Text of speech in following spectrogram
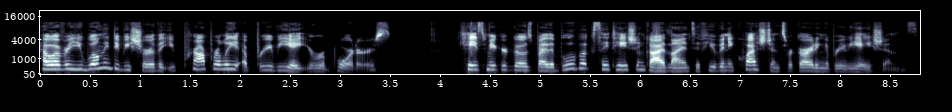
However, you will need to be sure that you properly abbreviate your reporters. CaseMaker goes by the Blue Book Citation Guidelines if you have any questions regarding abbreviations.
